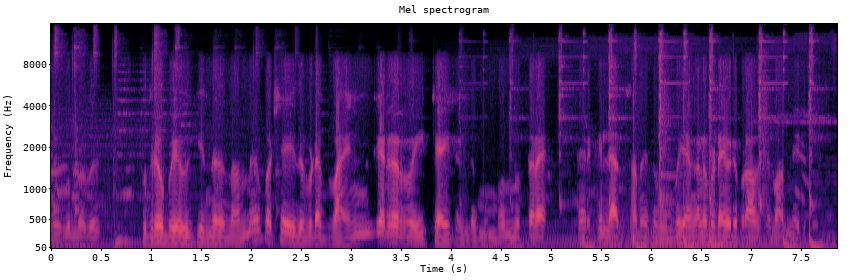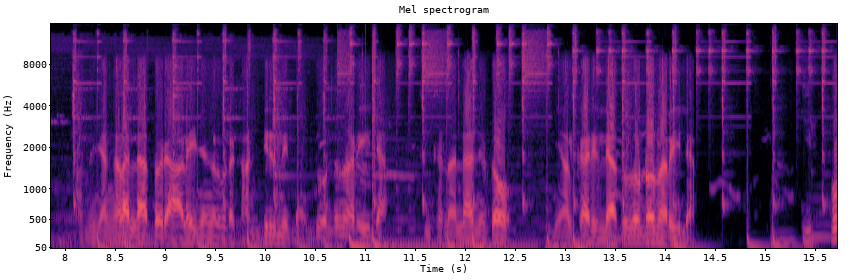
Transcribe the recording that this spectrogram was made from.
പോകുന്നത് കുതിര ഉപയോഗിക്കുന്നത് നന്ന്. പക്ഷേ ഇതിവിടെ ഭയങ്കര റേറ്റ് ആയിട്ടുണ്ട്. മുമ്പൊന്നും ഇത്ര തിരക്കില്ലാത്ത സമയത്ത് മുമ്പ് ഞങ്ങൾ ഇവിടെ ഒരു പ്രാവശ്യം വന്നിരുന്നു. അന്ന് ഞങ്ങളല്ലാത്ത ഒരാളെയും ഞങ്ങൾ ഇവിടെ കണ്ടിരുന്നില്ല. എന്തുകൊണ്ടെന്ന് അറിയില്ല. സീസൺ അല്ലാഞ്ഞിട്ടോ? ഇനി ആൾക്കാരില്ലാത്തതുകൊണ്ടോ അറിയില്ല. ഇപ്പൊ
